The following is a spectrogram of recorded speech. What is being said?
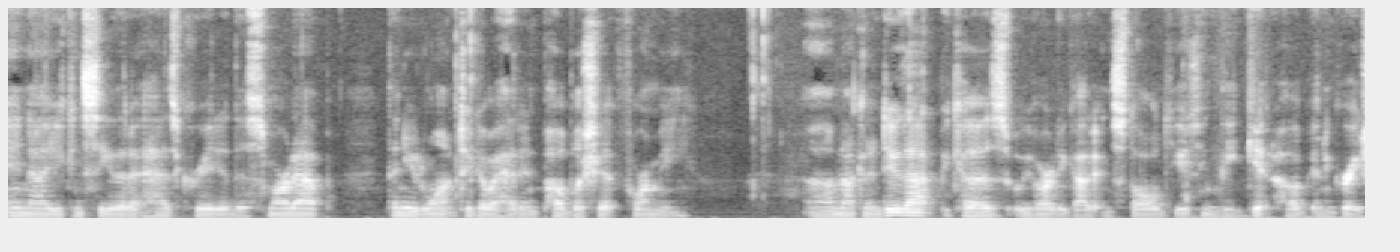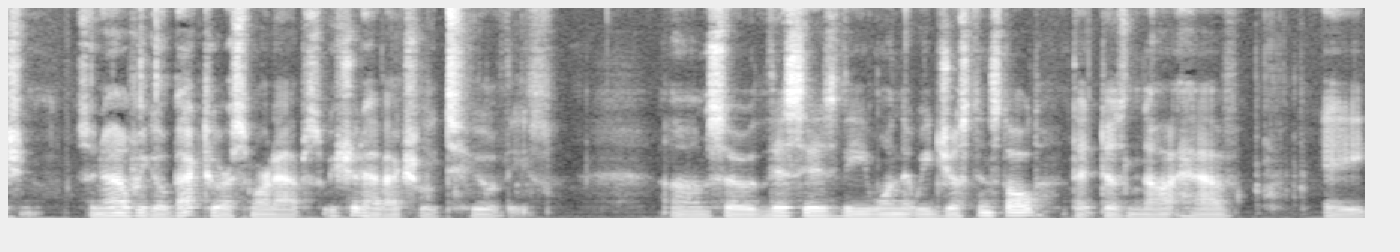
And now you can see that it has created this smart app. Then you'd want to go ahead and publish it for me. Uh, I'm not going to do that because we've already got it installed using the GitHub integration. So now if we go back to our smart apps, we should have actually two of these. Um, so this is the one that we just installed that does not have a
